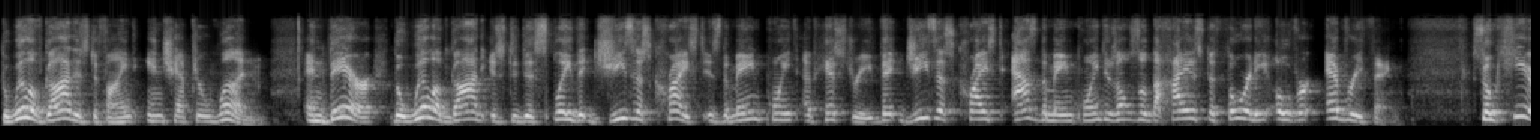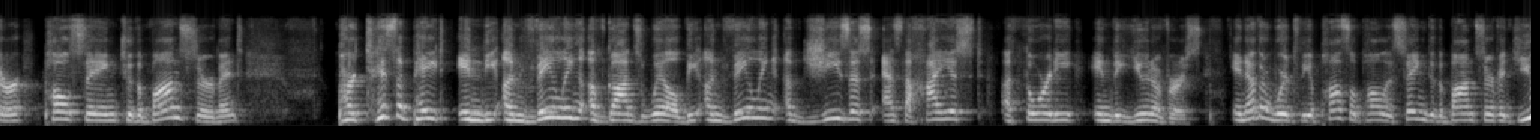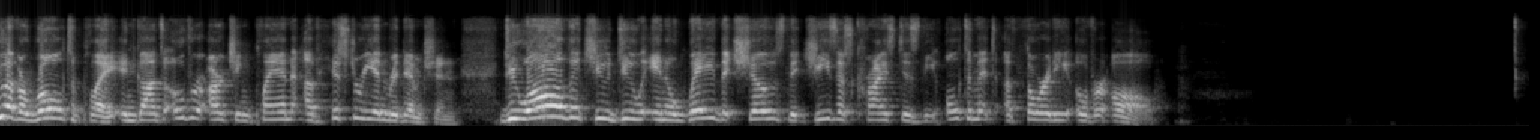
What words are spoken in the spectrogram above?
The will of God is defined in chapter one. And there, the will of God is to display that Jesus Christ is the main point of history, that Jesus Christ, as the main point, is also the highest authority over everything. So here, Paul's saying to the bondservant, participate in the unveiling of God's will, the unveiling of Jesus as the highest authority in the universe. In other words, the Apostle Paul is saying to the bondservant, You have a role to play in God's overarching plan of history and redemption. Do all that you do in a way that shows that Jesus Christ is the ultimate authority over all.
